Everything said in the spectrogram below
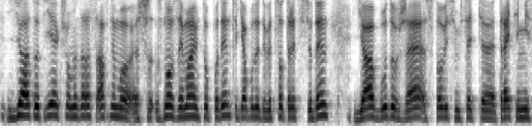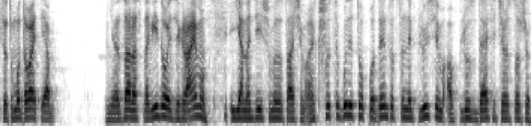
Я тут є. Якщо ми зараз апнемо, знов займаємо топ-1, то я буду 931. Я буду вже 183 місце. Тому давайте я. Е, Зараз на відео зіграємо, і я надію, що ми затачимо. А якщо це буде топ-1, то це не плюс 7, а плюс 10 через те, що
